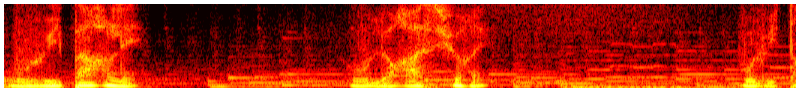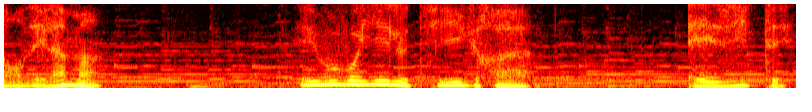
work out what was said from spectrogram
Vous lui parlez, vous le rassurez, vous lui tendez la main, et vous voyez le tigre hésiter,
